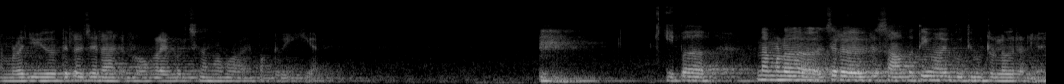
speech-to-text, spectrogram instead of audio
നമ്മുടെ ജീവിതത്തിലെ ചില അനുഭവങ്ങളെക്കുറിച്ച് നമ്മൾ കുറേ പങ്കുവയ്ക്കുക. ഇപ്പോൾ നമ്മൾ ചില ഒരു സാമ്പത്തികമായി ബുദ്ധിമുട്ടുള്ളവരല്ലേ?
